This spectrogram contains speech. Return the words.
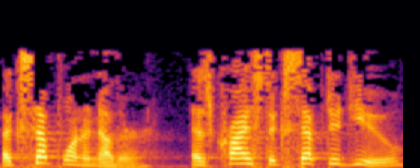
Accept one another as Christ accepted you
